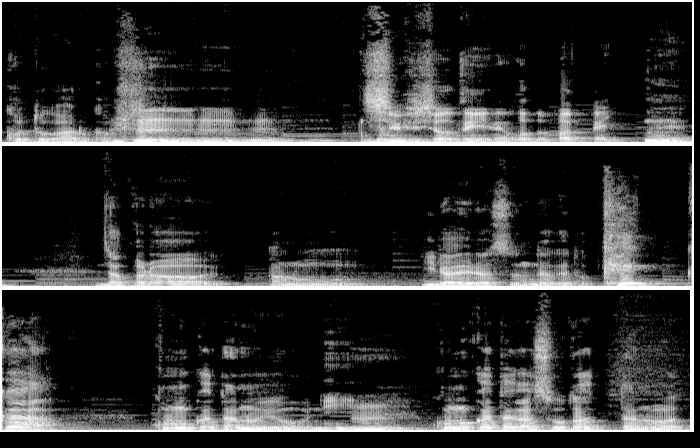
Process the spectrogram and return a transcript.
ことがあるかもしれない。うんうんうん。抽象的なことばっかりうん言って。だから、あの、イライラするんだけど、結果、この方のように、うん。この方が育ったのは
